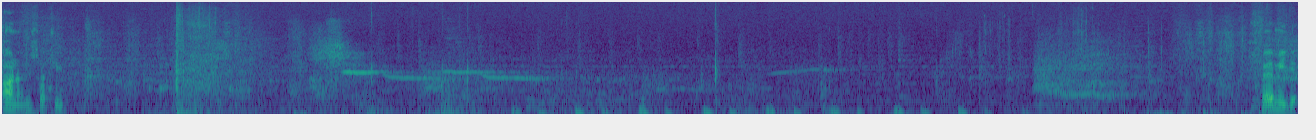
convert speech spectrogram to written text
Ananı satayım. B miydi?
